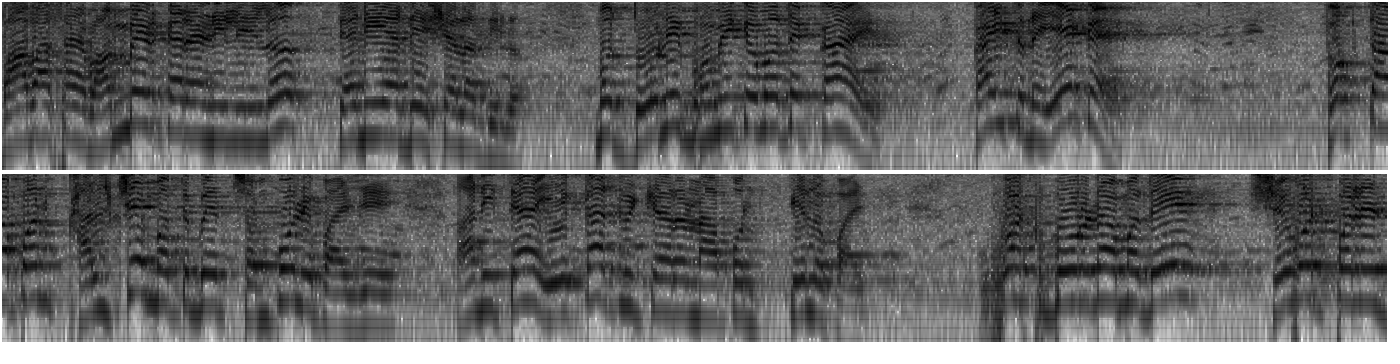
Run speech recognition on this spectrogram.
बाबासाहेब आंबेडकरांनी लिहिलं त्यांनी या देशाला दिलं. मग दोन्ही भूमिकेमध्ये काय? काहीच नाही एक आहे. फक्त आपण खालचे मतभेद संपवले पाहिजे आणि त्या एकाच विचारानं आपण केलं पाहिजे. वक्फ बोर्डामध्ये शेवटपर्यंत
